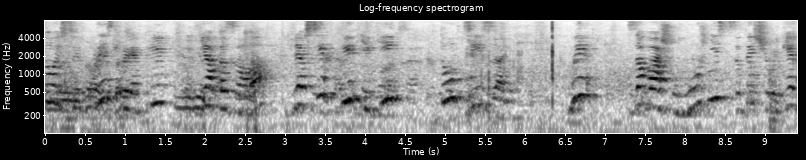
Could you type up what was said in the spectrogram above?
той сюрприз, про який я казала, для всіх тих, які хто в цій залі. Ми за вашу мужність, за те, що ви 5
